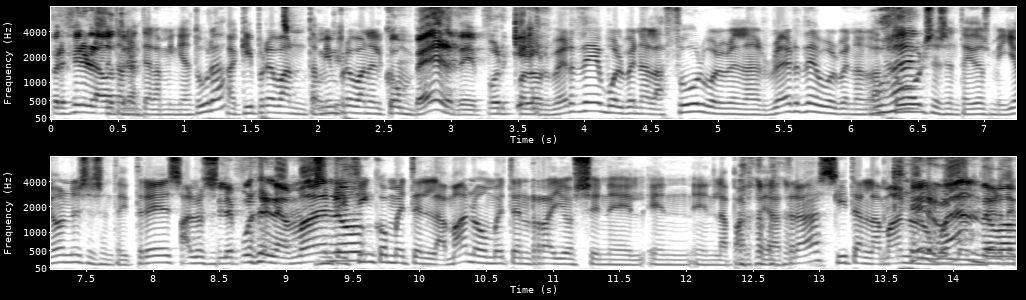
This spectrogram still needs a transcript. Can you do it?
prefiero la otra. la miniatura. Aquí prueban, también prueban el Con verde, ¿por qué? color verde, vuelven al azul, vuelven al verde, vuelven al What? azul, 62 millones, 63. A los Le ponen la mano. 65 meten la mano, meten rayos en, el, en, en la parte de atrás, quitan la mano, Qué lo vuelven random, verde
